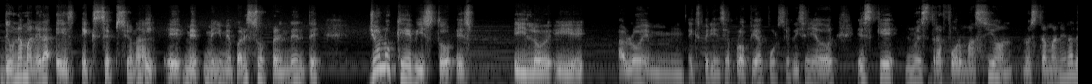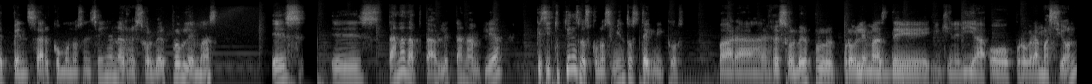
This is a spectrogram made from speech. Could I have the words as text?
de una manera excepcional eh, y me parece sorprendente. Yo lo que he visto es, y, lo, hablo en experiencia propia por ser diseñador, es que nuestra formación, nuestra manera de pensar, como nos enseñan a resolver problemas, es, es tan adaptable, tan amplia, que si tú tienes los conocimientos técnicos para resolver problemas de ingeniería o programación,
